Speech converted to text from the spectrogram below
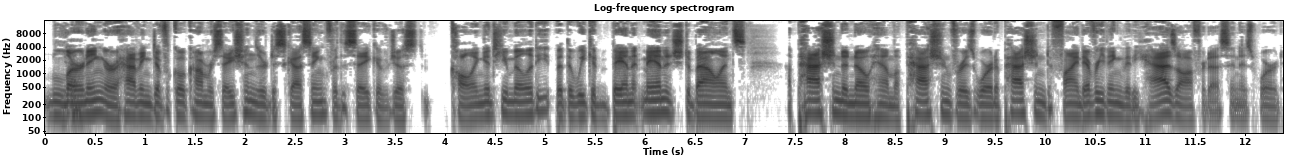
learning or having difficult conversations or discussing for the sake of just calling it humility, but that we could ban- manage to balance a passion to know him, a passion for his word, a passion to find everything that he has offered us in his word,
